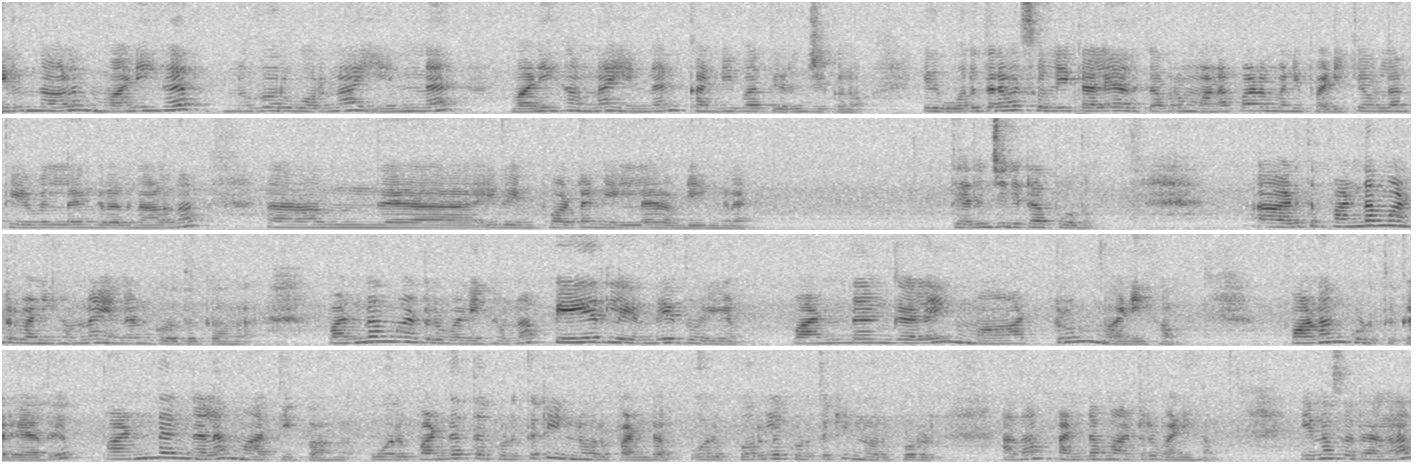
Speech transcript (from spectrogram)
இருந்தாலும் வணிகர் நுகர்வோர்னா என்ன வணிகம்னா என்னன்னு கண்டிப்பாக தெரிஞ்சுக்கணும். இது ஒரு தடவை சொல்லிட்டாலே அதுக்கப்புறம் மனப்பாடம் பண்ணி படிக்கவெல்லாம் தேவையில்லைங்கிறதுனால தான் இது இம்பார்ட்டன்ட் இல்லை அப்படிங்கிறேன். தெரிஞ்சுக்கிட்டா போதும். அடுத்து பண்டமாற்று வணிகம்னா என்னன்னு கொடுத்துருக்காங்க. பண்டமாற்று வணிகம்னா பேர்லேருந்தே தெரியும் பண்டங்களை மாற்றும் வணிகம். பணம் கொடுத்து கிடையாது. பண்டங்களை மாற்றிப்பாங்க ஒரு பண்டத்தை கொடுத்துட்டு இன்னொரு பண்டம். ஒரு பொருளை கொடுத்துட்டு இன்னொரு பொருள். அதான் பண்டமாற்று வணிகம். என்ன சொல்கிறாங்கன்னா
